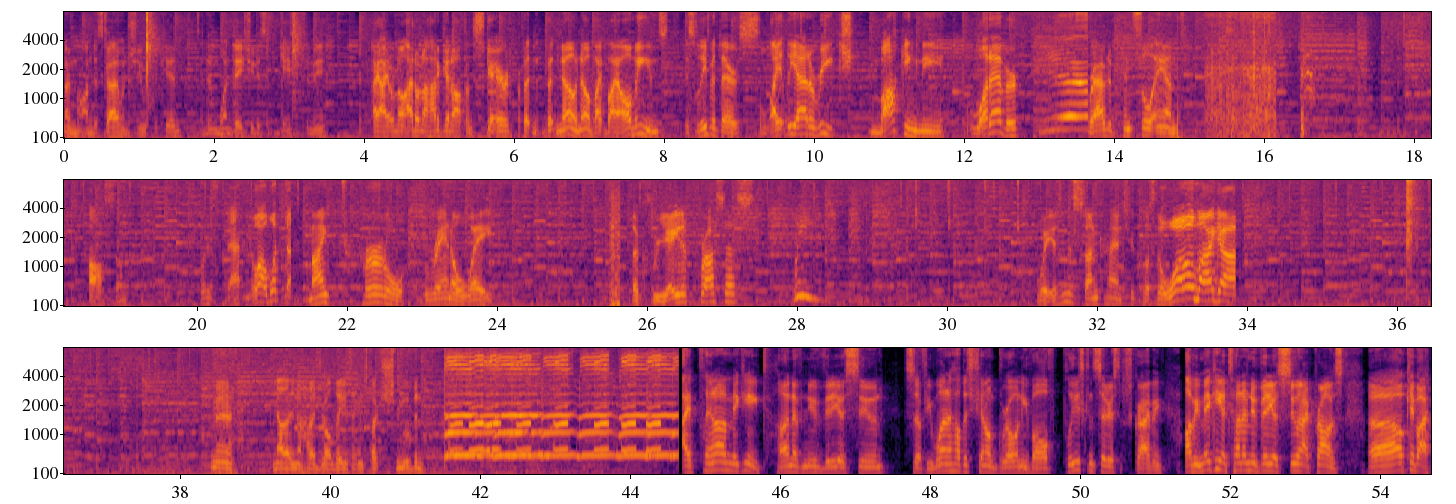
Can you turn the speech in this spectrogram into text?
My mom just got it when she was a kid, and then one day she just gave it to me. I, I don't know, I don't know how to get off, I'm scared. But but no, no, by, by all means, just leave it there, slightly out of reach, mocking me, whatever. Yeah. Grabbed a pencil and... awesome. What does that mean? Oh, what the? My turtle ran away. The creative process? Wee. Wait, isn't the sun kind of too close to the- Whoa, my god! Meh. Now that I know how to draw ladies, I can start moving. I plan on making a ton of new videos soon, so if you want to help this channel grow and evolve, please consider subscribing. I'll be making a ton of new videos soon, I promise. Uh, okay, bye.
